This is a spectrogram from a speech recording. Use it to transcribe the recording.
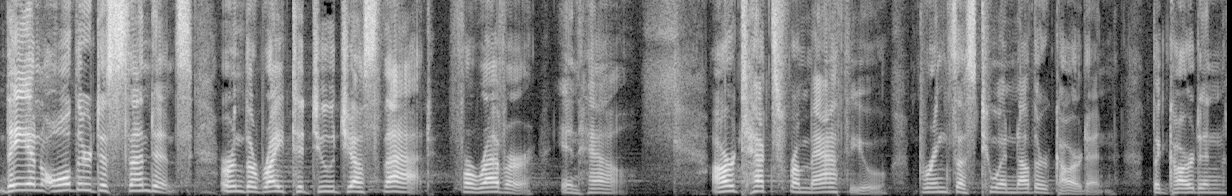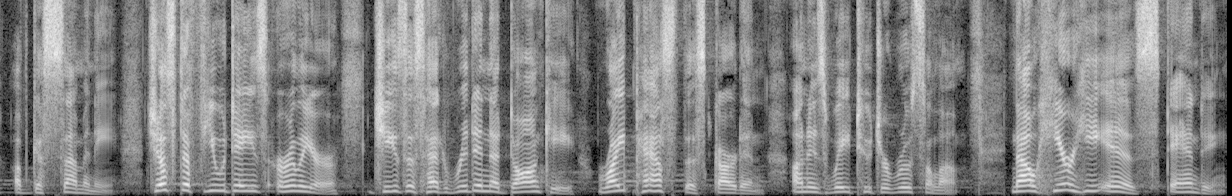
they and all their descendants earned the right to do just that forever in hell. Our text from Matthew brings us to another garden the Garden of Gethsemane. Just a few days earlier, Jesus had ridden a donkey right past this garden on his way to Jerusalem. Now, here he is standing,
